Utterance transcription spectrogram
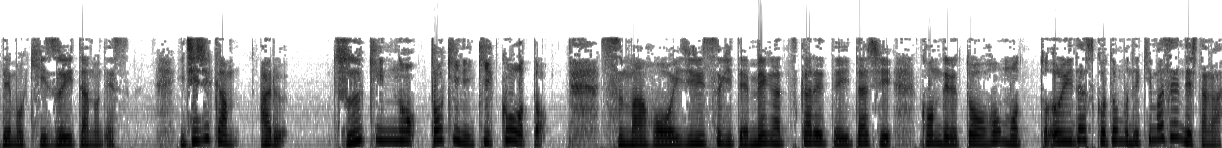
でも気づいたのです。1時間ある通勤の時に聞こうと。スマホをいじりすぎて目が疲れていたし、混んでると本も取り出すこともできませんでしたが、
